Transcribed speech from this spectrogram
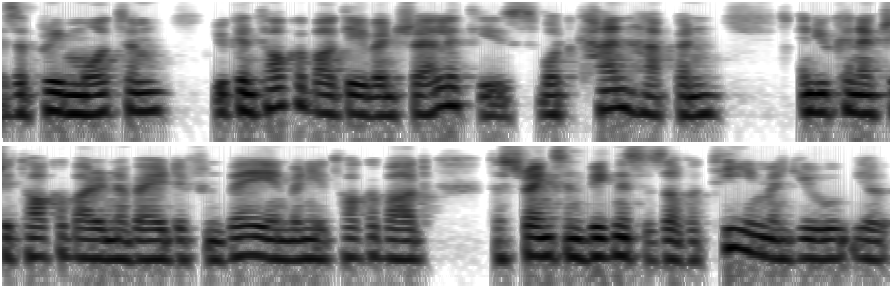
as a pre-mortem, you can talk about the eventualities, what can happen, and you can actually talk about it in a very different way. And when you talk about the strengths and weaknesses of a team, and you you,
